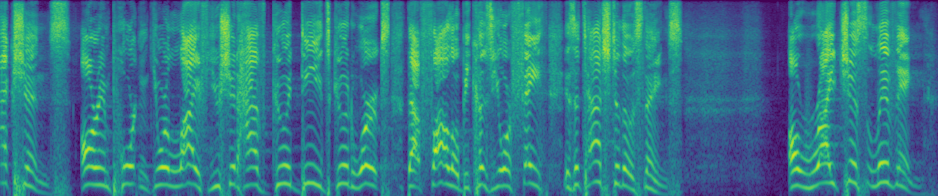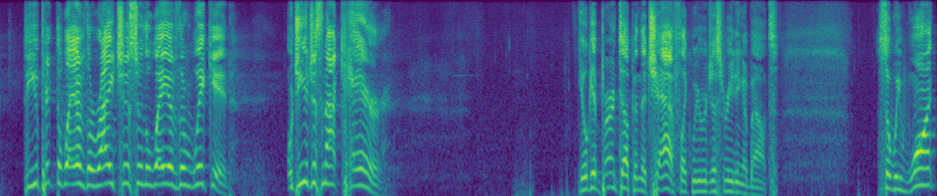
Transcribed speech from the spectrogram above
actions are important. Your life, you should have good deeds, good works that follow because your faith is attached to those things. A righteous living. Do you pick the way of the righteous or the way of the wicked? Or do you just not care? You'll get burnt up in the chaff like we were just reading about. So we want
